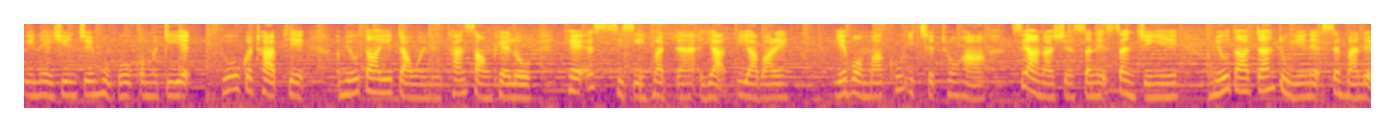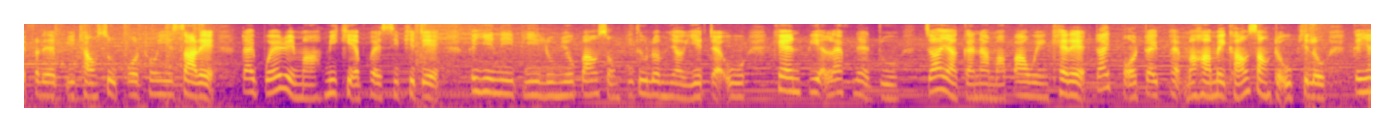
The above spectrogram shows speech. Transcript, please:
ပေနဲ့ယဉ်ကျေးမှုဘုကော်မတီရဲ့ဒုဥက္ကဋ္ဌဖြင့်အမျိုးသားရေးတာဝန်တွေထမ်းဆောင်ခဲ့လို့ KSCC မှတ်တမ်းအရသိရပါတယ်။ ရဲဘော်မာခုအစ်ချစ်ထွန်းဟာစစ်အာဏာရှင်စနစ်ဆန့်ကျင်ရေးအမျိုးသားတန်းတူရေးနဲ့စစ်မှန်တဲ့ဖရက်ပြည်ထောင်စုပေါ်ထွန်းရေးစတဲ့တိုက်ပွဲတွေမှာမိခင်အဖွဲ့အစည်းဖြစ်တဲ့ကရင်နီပြည်လူမျိုးပေါင်းစုံပြည်သူ့လွတ်မြောက်ရေးတပ်ဦး KNPLF နဲ့တူကြားရကဏ္ဍမှာပါဝင်ခဲ့တဲ့တိုက်ပေါ်တိုက်ဖက်မဟာမိတ်ခေါင်းဆောင်တဦးဖြစ်လို့ကရ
